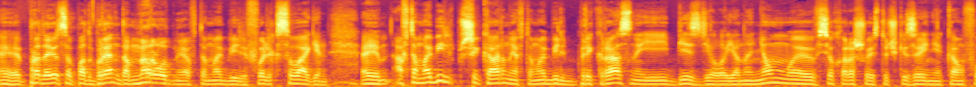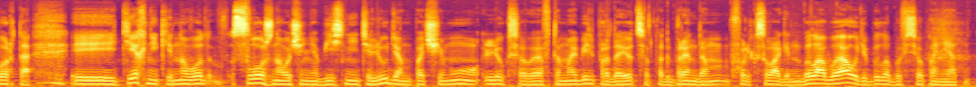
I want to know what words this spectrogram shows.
э, продается под брендом народный автомобиль Volkswagen. Э, автомобиль шикарный, автомобиль прекрасный, и без дела я на нем, э, все хорошо и с точки зрения комфорта и техники, но вот сложно очень объяснить людям, почему люксовый автомобиль продается под брендом Volkswagen. Была бы Audi, было бы все понятно.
